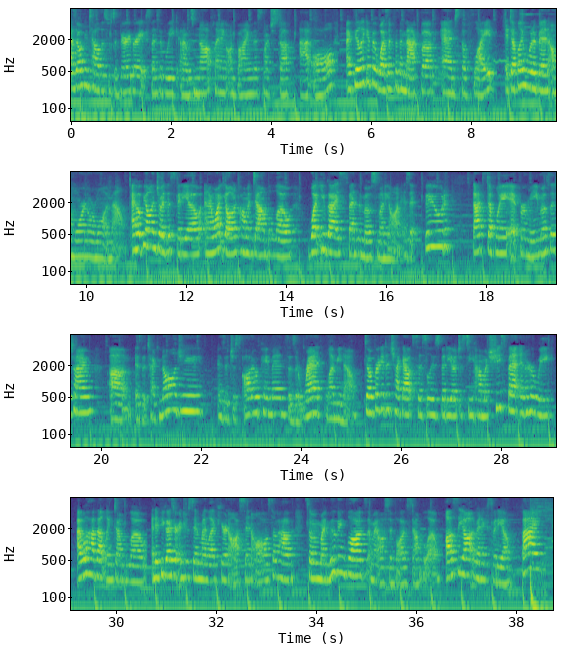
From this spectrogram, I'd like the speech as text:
as y'all can tell, this was a very, very expensive week and I was not planning on buying this much stuff at all. I feel like if it wasn't for the MacBook and the flight, it definitely would have been a more normal amount. I hope y'all enjoyed this video and I want y'all to comment down below what you guys spend the most money on. Is it food? That's definitely it for me most of the time. Um, is it technology? Is it just auto payments? Is it rent? Let me know. Don't forget to check out Cicely's video to see how much she spent in her week. I will have that link down below. And if you guys are interested in my life here in Austin, I'll also have some of my moving vlogs and my Austin vlogs down below. I'll see y'all in my next video. Bye!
